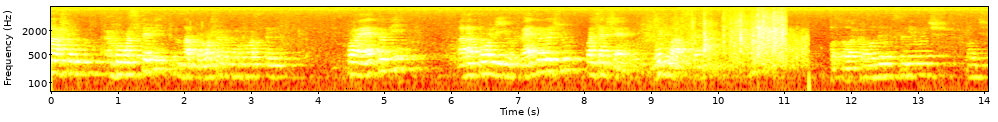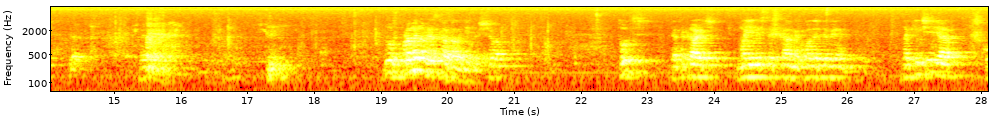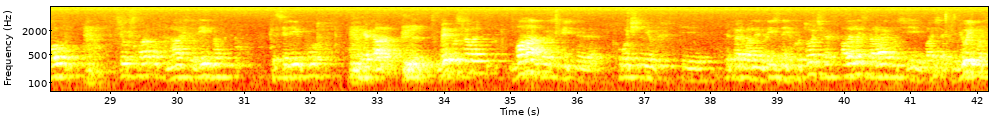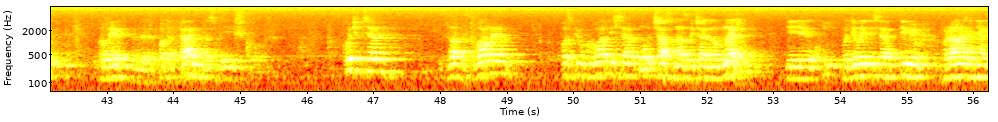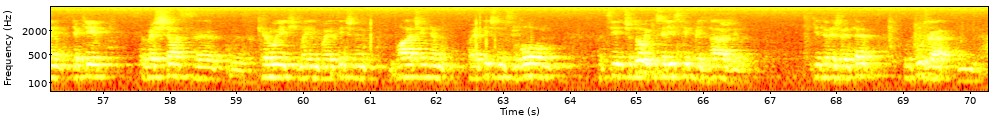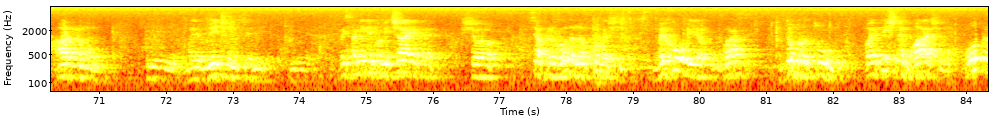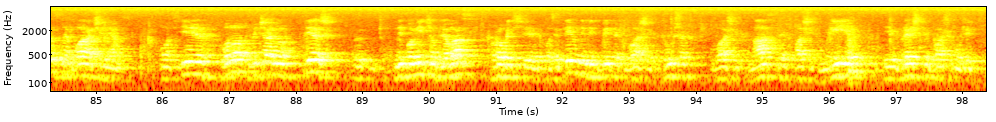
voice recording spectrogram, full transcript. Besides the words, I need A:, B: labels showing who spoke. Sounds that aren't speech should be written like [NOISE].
A: нашому гостеві, запрошеному гостеві, поетові Анатолію Федоровичу Косячеву. Будь ласка.
B: Посолака Володимир Сергійович. Ну, про мене вже сказали діти, що тут, як кажуть, моїми стежками ходите ви. Закінчив я школу, нашу рідну Киселівку, яка [CLEARS THROAT] випустила багато освіт учнів, і тепер вони в різних куточках, але ми стараємось і бачите, хвилюємось, коли е, потрапляємо до своєї школи. Хочеться з вами поспілкуватися, ну, час надзвичайно обмежений, і поділитися тими враженнями, які весь час е, керують моїм поетичним баченням, поетичним словом, ці чудові киселівські пейзажі, які ви живете у дуже м, гарному і мальовничому селі. І ви самі не помічаєте, що ця природа навколишня виховує у вас доброту, поетичне бачення, образне бачення. От, і воно, звичайно, теж е, непомітно для вас робить е, позитивний відбиток у ваших душах, у ваших настроях, в ваших мріях і врешті в вашому житті.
